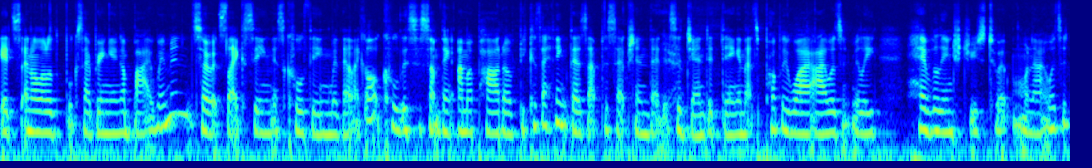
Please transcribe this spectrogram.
it's and a lot of the books I bring in are by women, so it's like seeing this cool thing where they're like, oh, cool, this is something I'm a part of because I think there's that perception that it's a gendered thing, and that's probably why I wasn't really heavily introduced to it when I was at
